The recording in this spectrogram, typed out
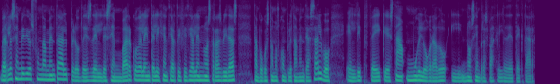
Verles en vídeo es fundamental, pero desde el desembarco de la inteligencia artificial en nuestras vidas tampoco estamos completamente a salvo. El deepfake está muy logrado y no siempre es fácil de detectar.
